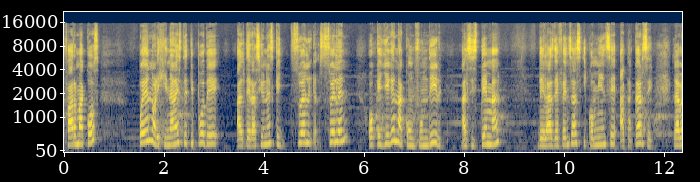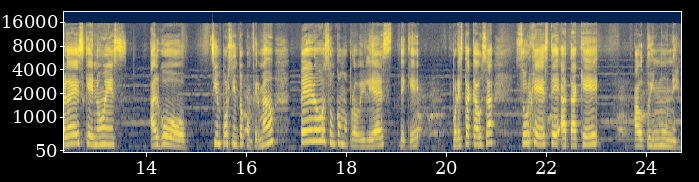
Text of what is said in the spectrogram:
fármacos pueden originar este tipo de alteraciones que suelen o que lleguen a confundir al sistema de las defensas y comience a atacarse. La verdad es que no es algo 100% confirmado, pero son como probabilidades de que por esta causa surge este ataque autoinmune.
